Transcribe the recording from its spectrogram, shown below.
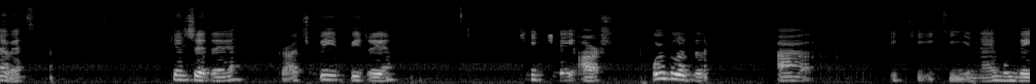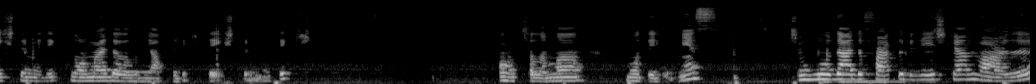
evet gecere kaç bir biri GJR uyguladı. 2 2 yine bunu değiştirmedik. Normal dağılım yap dedik. Değiştirmedik. Ortalama modelimiz. Şimdi bu modelde farklı bir değişken vardı.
